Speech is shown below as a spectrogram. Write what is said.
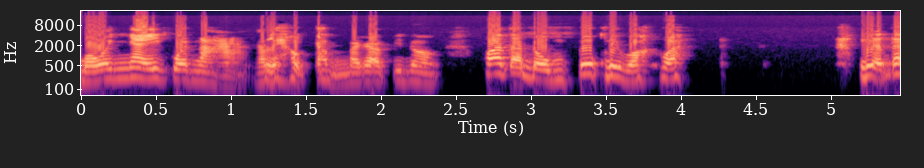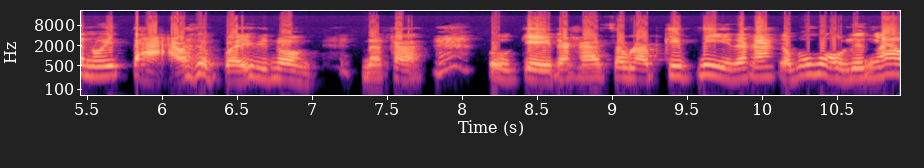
บอกว่าใหญ่กว่าหนาก็แล้วกันนะคะพี่น้องเพราะถ้าดมปุ๊บนี่บอกว่าเหลือแต่น้อยตาไปพี่น้องนะคะ โอเคนะคะสำหรับคลิปนี้นะคะ กับพ่อหมอเรื่องเล่า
